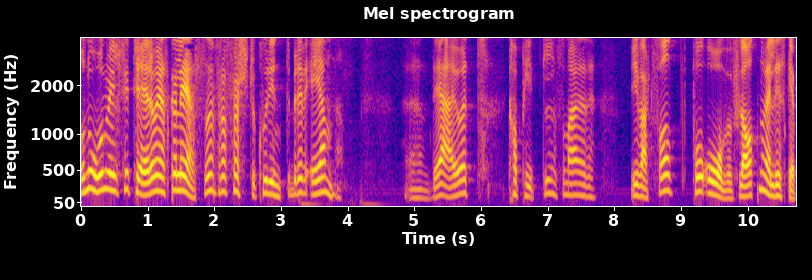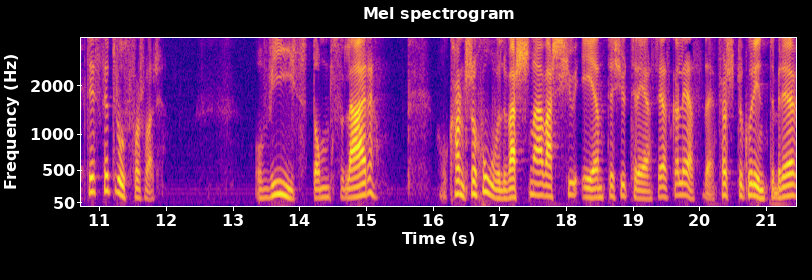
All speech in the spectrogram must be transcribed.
Og noen vil sitere, og jeg skal lese fra 1. Korinterbrev 1. Eh, det er jo et kapittel som er i hvert fall på overflaten veldig skeptisk til trosforsvar. Og visdomslære. Og kanskje hovedversene er vers 21-23, så jeg skal lese det. Første Korinterbrev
